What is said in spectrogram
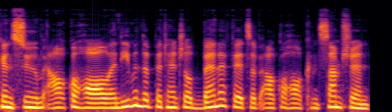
consume alcohol and even the potential benefits of alcohol consumption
